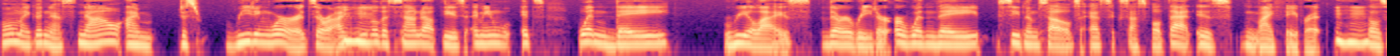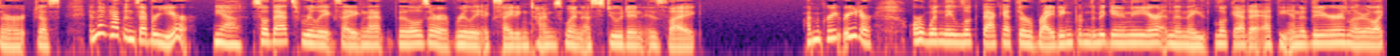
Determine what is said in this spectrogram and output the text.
oh my goodness, now I'm just reading words or I'm able to sound out these. I mean, it's when they realize they're a reader or when they see themselves as successful. That is my favorite. Mm-hmm. Those are just, and that happens every year. Yeah. So that's really exciting. That those are really exciting times when a student is like, I'm a great reader. Or when they look back at their writing from the beginning of the year and then they look at it at the end of the year and they're like,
